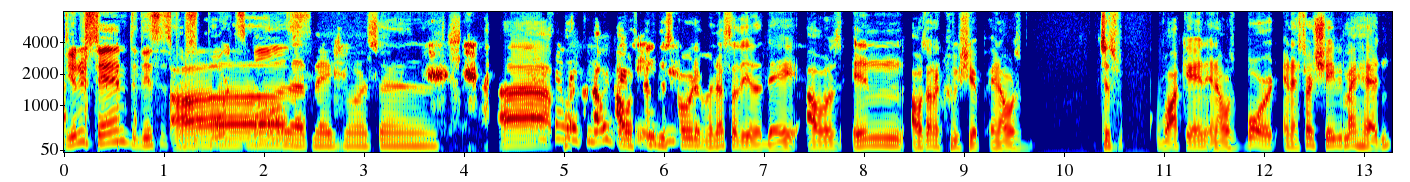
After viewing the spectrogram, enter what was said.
Do you understand? This is for sports Ah, balls. That makes more sense. Uh, That sounds like more I was grippy. telling the story to Vanessa the other day. I was in, I was on a cruise ship, and I was just walking, and I was bored, and I started shaving my head, and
